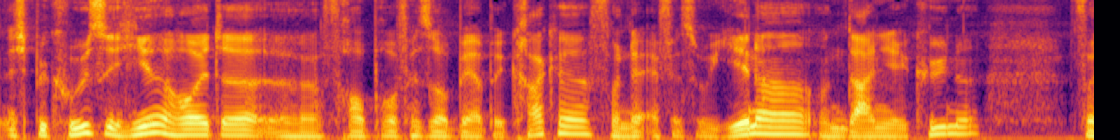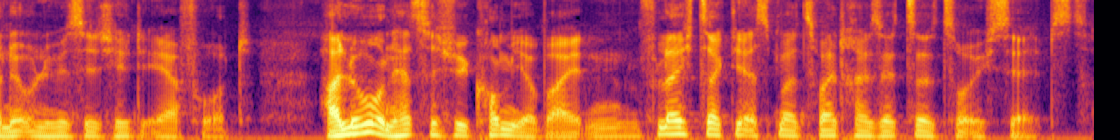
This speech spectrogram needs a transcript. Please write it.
ich begrüße hier heute äh, Frau Professor Bärbe Kracke von der FSU Jena und Daniel Kühne von der Universität Erfurt. Hallo und herzlich willkommen, ihr beiden. Vielleicht sagt ihr erstmal zwei, drei Sätze zu euch selbst.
